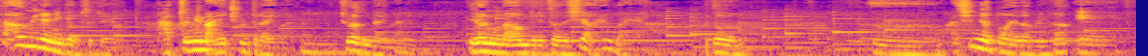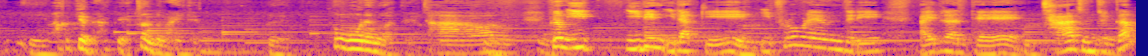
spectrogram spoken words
싸움이라는 게 없어져요. 다툼이 많이 줄더라 이거예요. 음. 줄어든다 이 말이에요. 이런 마음들이 있어서 시작을 한 거예요. 그래도 음, 한 10년 동안 하다 보니까 예. 이 학교 학교 협상도 많이 되고 네, 성공을 한 것 같아요. 아, 그럼 이 1인 1학기 이 프로그램들이 아이들한테 음. 자아 존중감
